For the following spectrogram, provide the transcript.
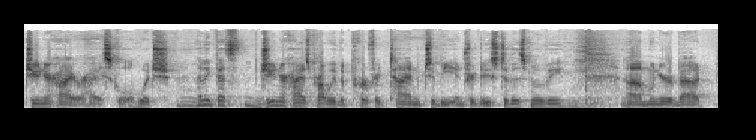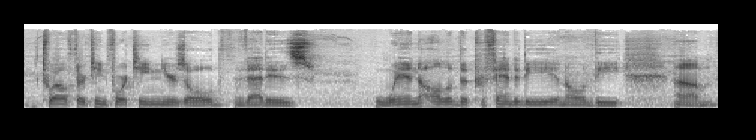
junior high or high school, which I think that's junior high is probably the perfect time to be introduced to this movie. Um, when you're about 12, 13, 14 years old, that is when all of the profanity and all of the um,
